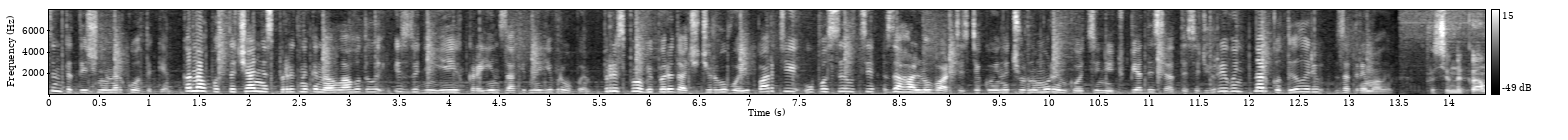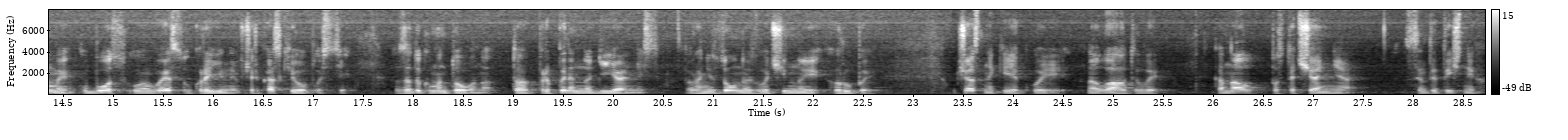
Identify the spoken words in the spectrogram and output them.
синтетичні наркотики. Канал постачання спиритники налагодили із однієї країн Західної Європи. При спробі передачі чергової партії у посилці, загальну вартість якої на чорному ринку оцінюють в 50 тисяч гривень, наркодилерів затримали. Працівниками УБОС УМВС України в Черкаській області задокументовано та припинено діяльність організованої злочинної групи, учасники якої налагодили канал постачання синтетичних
